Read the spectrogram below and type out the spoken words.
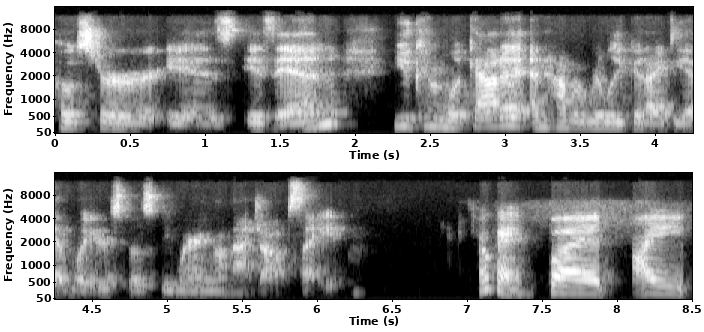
poster is is in you can look at it and have a really good idea of what you're supposed to be wearing on that job site okay but i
